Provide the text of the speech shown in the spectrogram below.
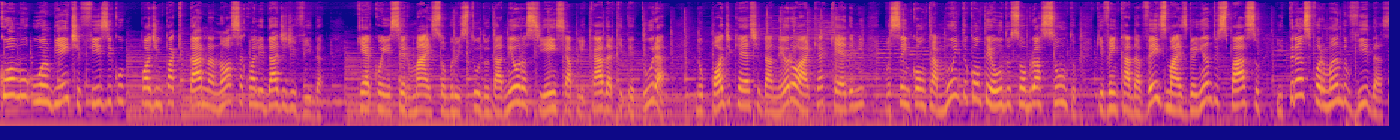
Como o ambiente físico pode impactar na nossa qualidade de vida? Quer conhecer mais sobre o estudo da neurociência aplicada à arquitetura? No podcast da NeuroArc Academy, você encontra muito conteúdo sobre o assunto, que vem cada vez mais ganhando espaço e transformando vidas.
